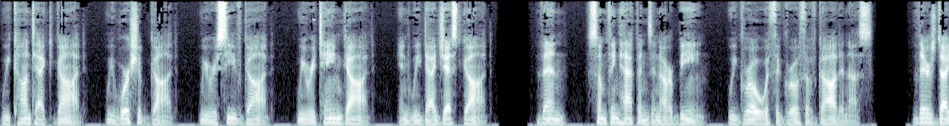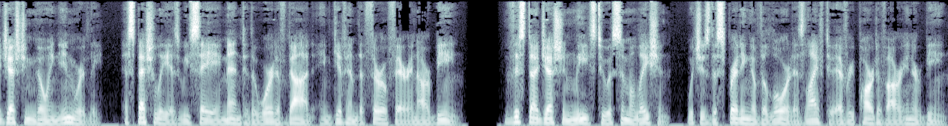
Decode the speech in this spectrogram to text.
we contact God, we worship God, we receive God, we retain God, and we digest God. Then, something happens in our being, we grow with the growth of God in us. There's digestion going inwardly, especially as we say Amen to the Word of God and give Him the thoroughfare in our being. This digestion leads to assimilation, which is the spreading of the Lord as life to every part of our inner being.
